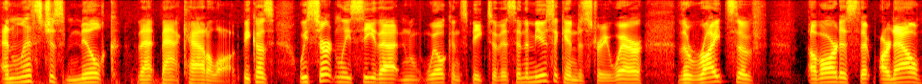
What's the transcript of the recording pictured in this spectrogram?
and let's just milk that back catalog because we certainly see that, and Will can speak to this in the music industry where the rights of of artists that are now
